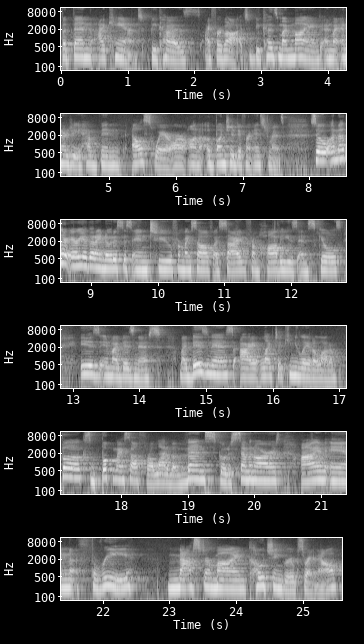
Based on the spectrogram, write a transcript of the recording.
but then I can't because I forgot, because my mind and my energy have been elsewhere or on a bunch of different instruments. So, another area that I notice this in too for myself, aside from hobbies and skills, is in my business. My business, I like to accumulate a lot of books, book myself for a lot of events, go to seminars. I'm in three mastermind coaching groups right now.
